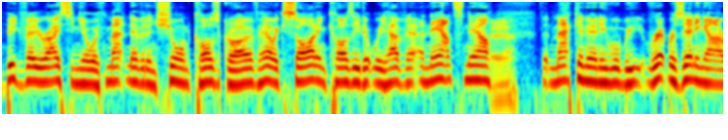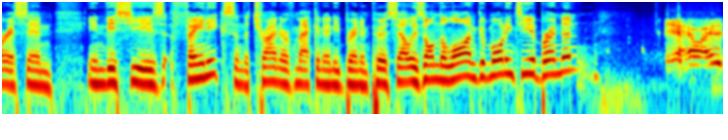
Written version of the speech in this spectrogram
Big V Racing, you're with Matt Nevitt and Sean Cosgrove. How exciting, Cosy, that we have announced now Yeah. that McInerney will be representing RSN in this year's Phoenix, and the trainer of McInerney, Brendan Purcell, is on the line. Good morning to you, Brendan. Yeah, how are you?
